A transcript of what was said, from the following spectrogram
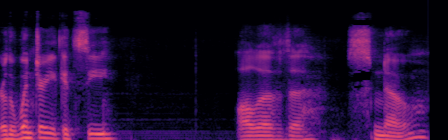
or the winter, you could see all of the snow.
